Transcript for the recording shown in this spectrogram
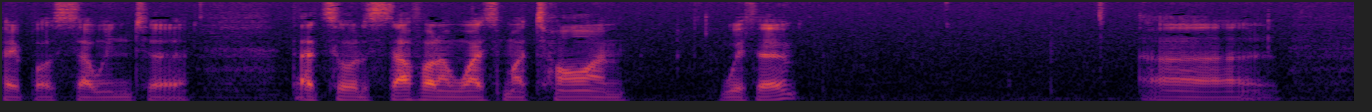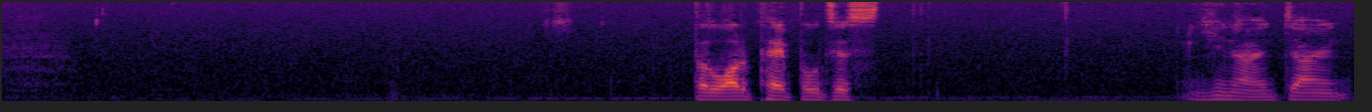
people are so into that sort of stuff. I don't waste my time with it. Uh, but a lot of people just, you know, don't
